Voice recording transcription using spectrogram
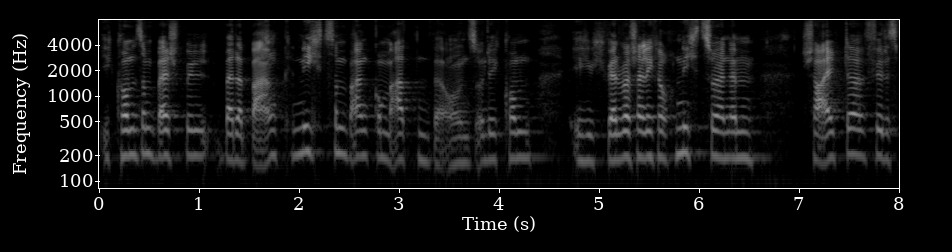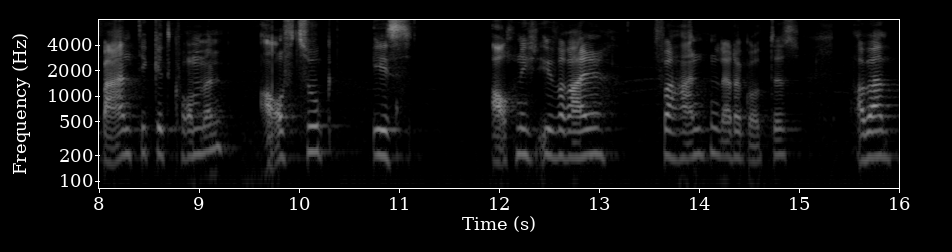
Ich komme zum Beispiel bei der Bank nicht zum Bankomaten bei uns und ich, ich werde wahrscheinlich auch nicht zu einem Schalter für das Bahnticket kommen. Aufzug ist auch nicht überall vorhanden, leider Gottes. Aber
